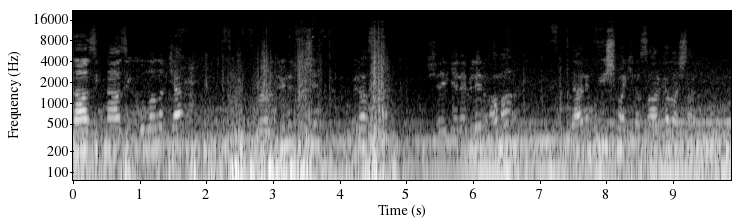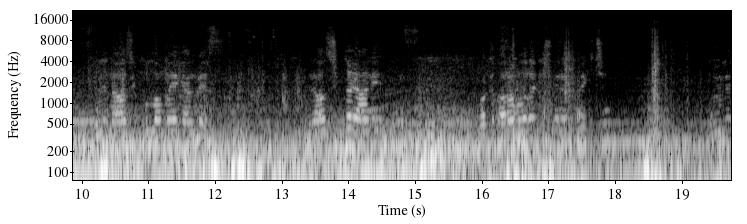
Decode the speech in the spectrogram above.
nazik nazik kullanırken gördüğünüz için bu biraz şey gelebilir ama yani bu iş makinesi arkadaşlar. Böyle nazik kullanmaya gelmez. Birazcık da yani bakın arabalara iş verebilmek için böyle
